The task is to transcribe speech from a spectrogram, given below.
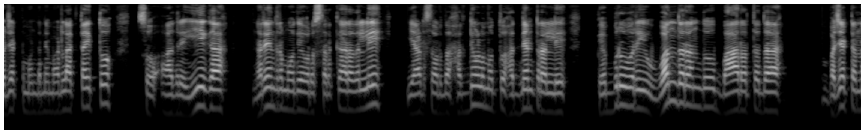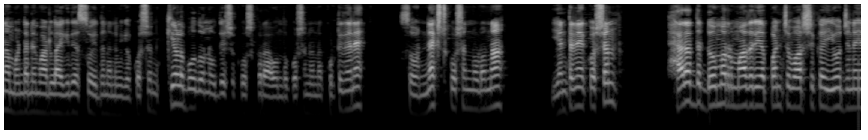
ಬಜೆಟ್ ಮಂಡನೆ ಮಾಡಲಾಗ್ತಾ ಇತ್ತು. ಸೊ ಆದರೆ ಈಗ ನರೇಂದ್ರ ಮೋದಿ ಅವರ ಸರ್ಕಾರದಲ್ಲಿ ಎರಡ್ ಸಾವಿರದ ಹದಿನೇಳು ಮತ್ತು ಹದಿನೆಂಟರಲ್ಲಿ ಫೆಬ್ರವರಿ ಒಂದರಂದು ಭಾರತದ ಬಜೆಟ್ ಅನ್ನ ಮಂಡನೆ ಮಾಡಲಾಗಿದೆ. ಸೊ ಇದನ್ನ ನಿಮಗೆ ಕ್ವಶನ್ ಕೇಳಬಹುದು ಅನ್ನೋ ಉದ್ದೇಶಕ್ಕೋಸ್ಕರ ಒಂದು ಕ್ವಶನ್ ಅನ್ನು ಕೊಟ್ಟಿದ್ದೇನೆ. ಸೊ ನೆಕ್ಸ್ಟ್ ಕ್ವಶನ್ ನೋಡೋಣ. ಎಂಟನೇ ಕ್ವಶನ್ ಹರದ್ ಡೋಮರ್ ಮಾದರಿಯ ಪಂಚವಾರ್ಷಿಕ ಯೋಜನೆ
